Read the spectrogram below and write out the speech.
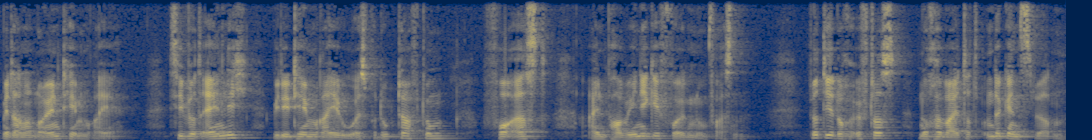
mit einer neuen Themenreihe. Sie wird ähnlich wie die Themenreihe US-Produkthaftung vorerst ein paar wenige Folgen umfassen, wird jedoch öfters noch erweitert und ergänzt werden.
